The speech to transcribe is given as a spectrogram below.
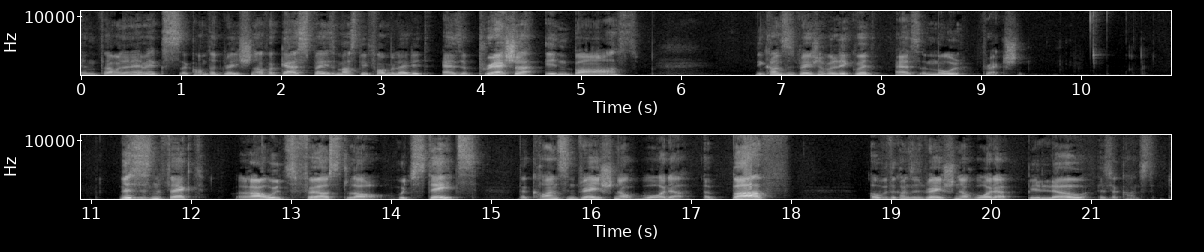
in thermodynamics. The concentration of a gas phase must be formulated as a pressure in bars, the concentration of a liquid as a mole fraction. This is in fact Raoult's first law, which states the concentration of water above over the concentration of water below is a constant.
